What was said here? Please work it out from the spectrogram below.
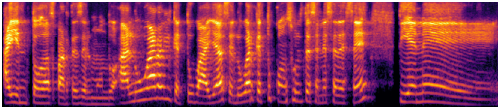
hay en todas partes del mundo. Al lugar al que tú vayas, el lugar que tú consultes en SDC, tiene,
